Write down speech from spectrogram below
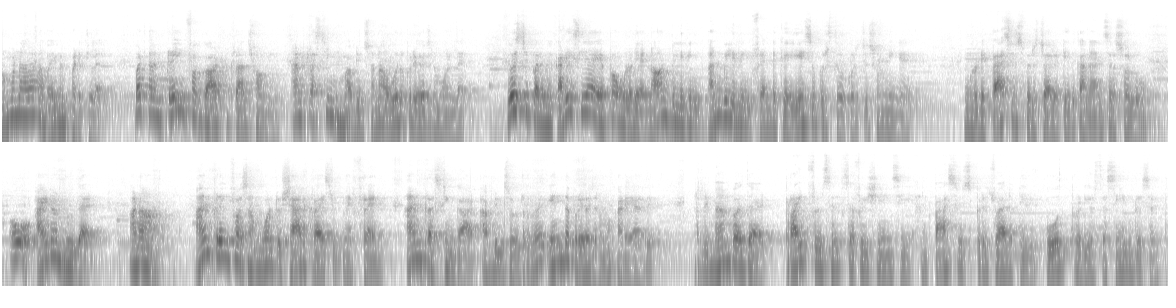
ரொம்ப நாளாக நான் பைபிள் படிக்கல. But I'm praying for God transforming transform me I'm trusting him அப்படின்னு சொன்னால் ஒரு பிரயோஜனமும் இல்லை. யோசிச்சு பாருங்கள் கடைசியாக எப்போ உங்களுடைய நான் பிலீவிங் அன்பிலீவிங் ஃப்ரெண்டுக்கு இயேசு கிறிஸ்துவை குறித்து சொன்னீங்க? உங்களுடைய பேசிவ் ஸ்பிரிச்சுவாலிட்டி இதுக்கான ஆன்சர் சொல்லுவோம் ஓ ஐ டோன்ட் டூ தட் ஆனால் I'm praying for someone to share Christ with my friend I'm trusting God அப்படின்னு சொல்கிறது எந்த பிரயோஜனமும் கிடையாது. Remember that prideful self sufficiency and passive spirituality both produce the same result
